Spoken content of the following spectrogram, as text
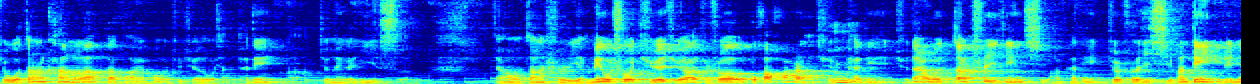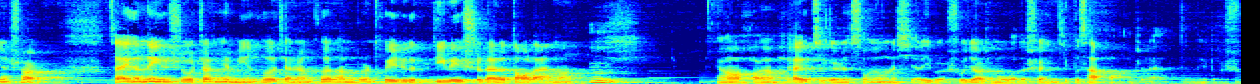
就我当时看了《罗拉快跑》以后，我就觉得我想拍电影了，就那个意思。然后我当时也没有说决绝啊，就说我不画画了，去拍电影去。但是我当时已经喜欢拍电影，就是说喜欢电影这件事儿。再一个，那个时候张建民和贾樟柯他们不是推这个 DV 时代的到来嘛？嗯，然后好像还有几个人怂恿着写了一本书，叫什么“我的摄影机不撒谎”之类的那本书，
